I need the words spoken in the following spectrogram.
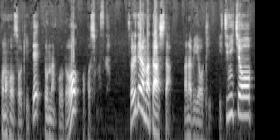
この放送を聞いてどんな行動を起こしますか？それではまた明日、学びようき一日を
